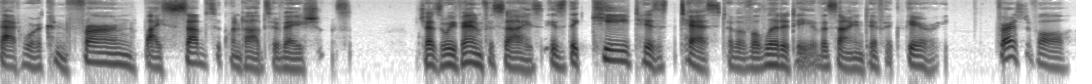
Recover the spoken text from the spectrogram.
that were confirmed by subsequent observations, which, as we've emphasized, is the key t- test of a validity of a scientific theory. First of all,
